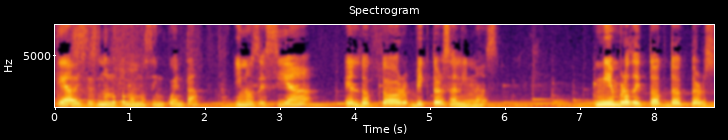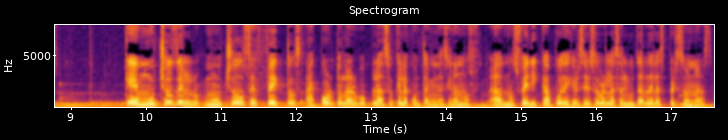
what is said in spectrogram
que a veces no lo tomamos en cuenta y nos decía el doctor Víctor Salinas, miembro de Talk Doctors, que muchos, de, muchos efectos a corto o largo plazo que la contaminación atmosférica puede ejercer sobre la salud de las personas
